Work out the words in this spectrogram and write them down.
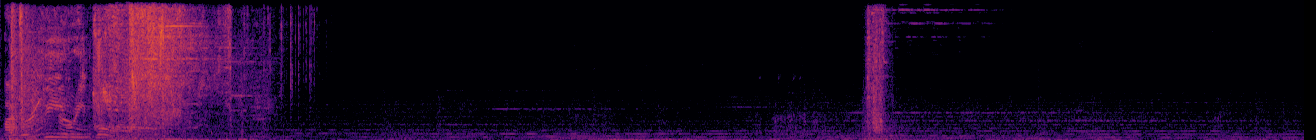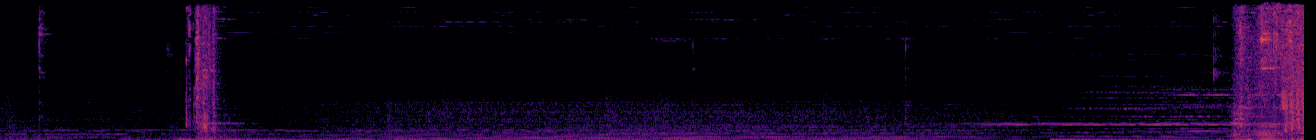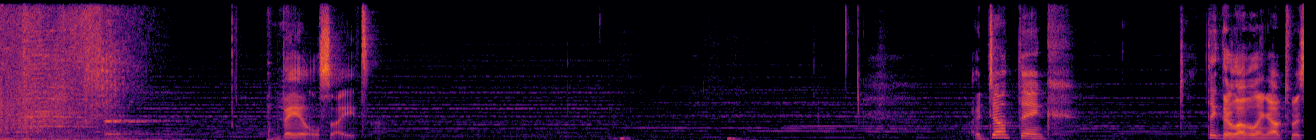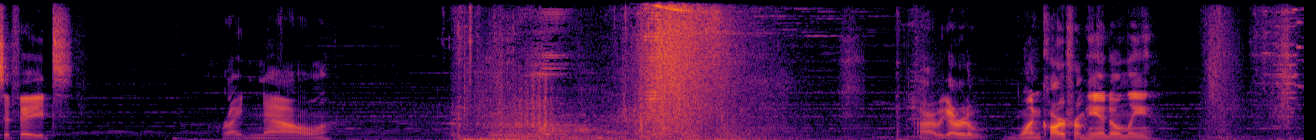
I will be reborn. Bale site. I don't think don't think they're leveling up Twisted Fate right now. Alright, we got rid of one card from hand only.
